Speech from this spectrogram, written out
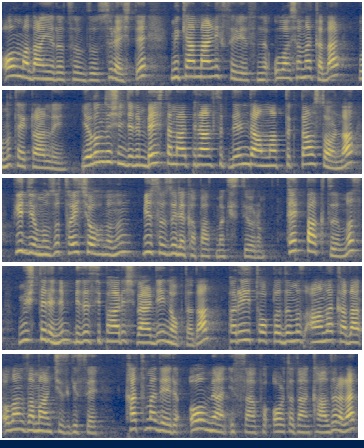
olmadan yaratıldığı süreçte mükemmellik seviyesine ulaşana kadar bunu tekrarlayın. Yalın düşüncenin 5 temel prensiplerini de anlattıktan sonra videomuzu Taichi Ohno'nun bir sözüyle kapatmak istiyorum. Tek baktığımız müşterinin bize sipariş verdiği noktadan parayı topladığımız ana kadar olan zaman çizgisi. Katma değeri olmayan israfı ortadan kaldırarak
